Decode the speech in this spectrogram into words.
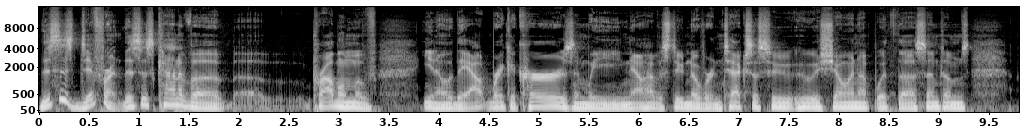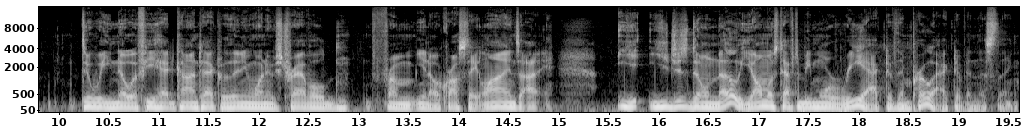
This is different. This is kind of a, a problem of, you know, the outbreak occurs and we now have a student over in Texas who, who is showing up with uh, symptoms. Do we know if he had contact with anyone who's traveled from, you know, across state lines? I, you, you just don't know. You almost have to be more reactive than proactive in this thing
